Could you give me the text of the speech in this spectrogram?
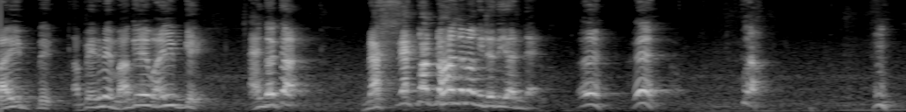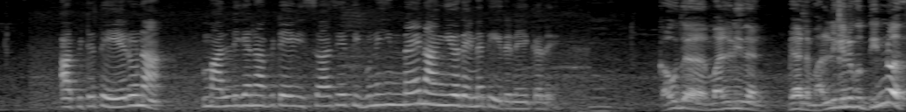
වයි අපේ නෙමේ මගේ වයිෆ්ගේ. ඇඟට මැස්සෙක්වත් වහන්න මං ඉඩ තියන්න ඈ ඈ. අපිට තේරුණා. මල්ලි ගැන අපිට ඒ විශ්වාසය තිබුණ හින්දායි නංගිව දෙන්න තීරණය කළේ. කවුද මල්ලි දැන් මෙයාට මල්ලි කෙනෙකුත් ඉන්නවද?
